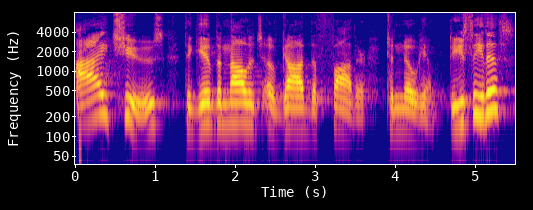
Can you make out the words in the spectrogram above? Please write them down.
I choose to give the knowledge of God the Father to know Him. Do you see this?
